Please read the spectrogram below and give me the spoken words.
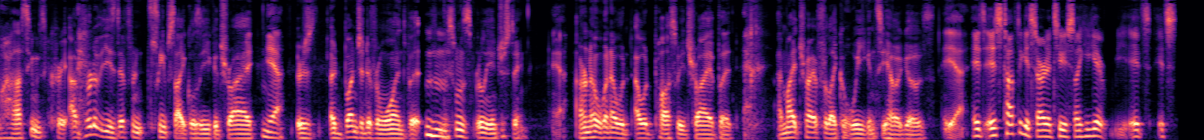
Wow, that seems great. I've heard of these different sleep cycles that you could try. yeah, There's a bunch of different ones, but Mm-hmm. this one's really interesting. yeah, I don't know when I would I would possibly try it, but I might try it for like a week and see how it goes. yeah. It's it's tough to get started too. So like you get it's it's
